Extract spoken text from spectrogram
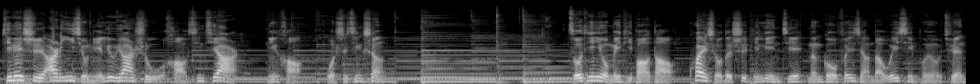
今天是二零一九年六月二十五号，星期二。您好，我是金盛。昨天有媒体报道，快手的视频链接能够分享到微信朋友圈，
